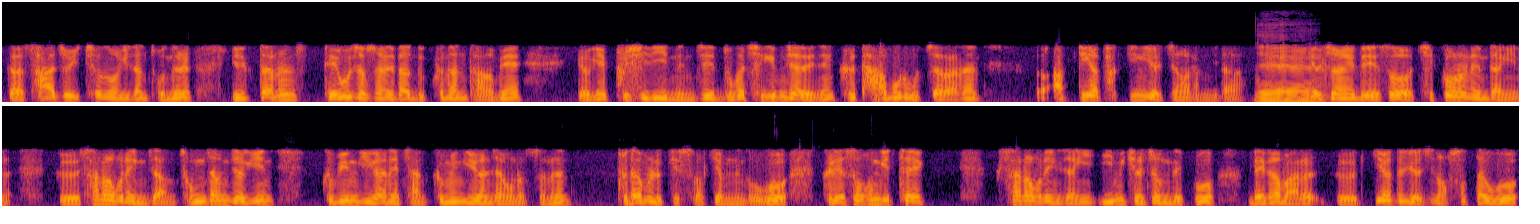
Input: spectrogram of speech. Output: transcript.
그러니까 4조 2천억이란 돈을 일단은 대우조선에다 넣고 난 다음에 여기에 부실이 있는지 누가 책임져야 되는지 그 다음으로 묻자라는 앞뒤가 바뀐 결정을 합니다. 이 예. 결정에 대해서 채권은행장이나 그 산업은행장 정상적인 금융기관의 장 금융기관 장으로서는 부담을 느낄 수밖에 없는 거고 그래서 홍기택 산업은행장이 이미 결정됐고 내가 말을 그 끼어들 여지는 없었다고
